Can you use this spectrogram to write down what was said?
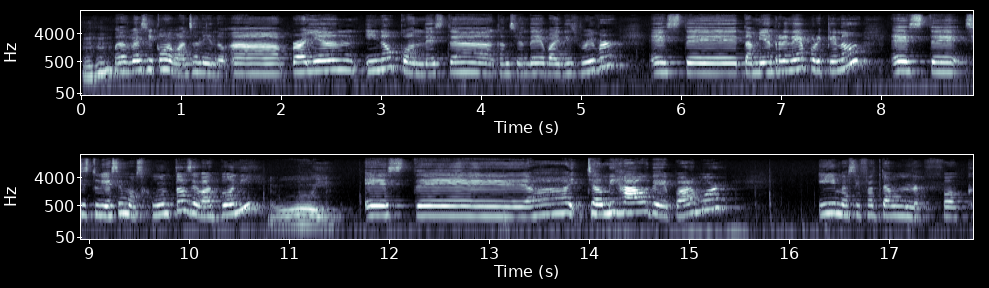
Ujú. Las voy a decir como van saliendo. Ah, Brian Eno con esta canción de By This River. Este, también René, ¿por qué no? Este, si estuviésemos juntos de Bad Bunny. Uy. Este, ay, Tell Me How de Paramore. Y me hace falta una, fuck.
